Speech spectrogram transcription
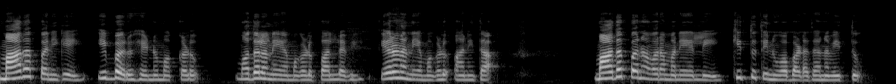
ಮಾದಪ್ಪನಿಗೆ ಇಬ್ಬರು ಹೆಣ್ಣು ಮಕ್ಕಳು ಮೊದಲನೆಯ ಮಗಳು ಪಲ್ಲವಿ, ಎರಡನೆಯ ಮಗಳು ಅನಿತಾ. ಮಾದಪ್ಪನವರ ಮನೆಯಲ್ಲಿ ಕಿತ್ತು ತಿನ್ನುವ ಬಡತನವಿತ್ತು.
